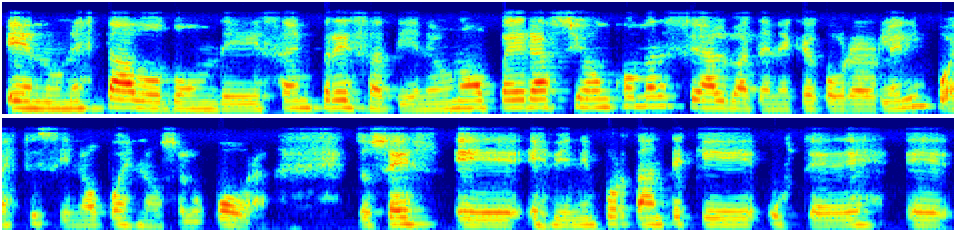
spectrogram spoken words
en un estado donde esa empresa tiene una operación comercial, va a tener que cobrarle el impuesto y si no, pues no se lo cobra. Entonces, eh, es bien importante que ustedes eh,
